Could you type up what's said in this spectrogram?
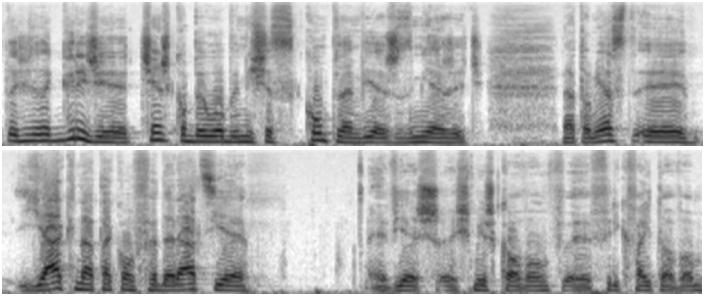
to się tak gryzie. Ciężko byłoby mi się z kumplem, wiesz, zmierzyć. Natomiast y, jak na taką federację wiesz, śmieszkową, f- freak fightową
